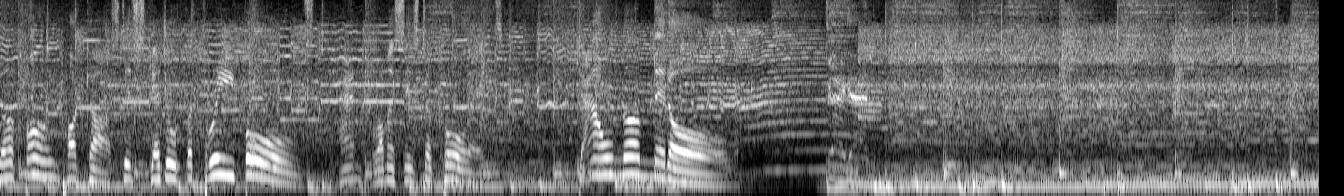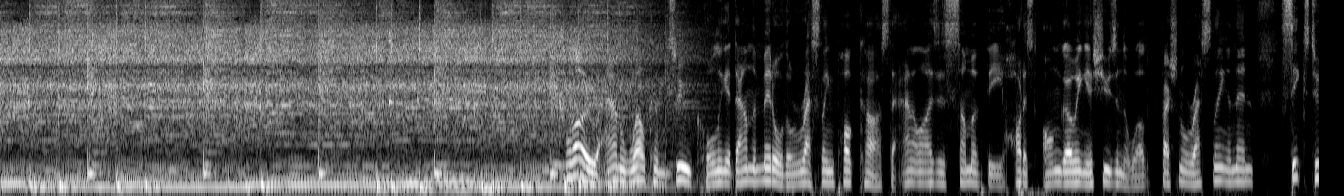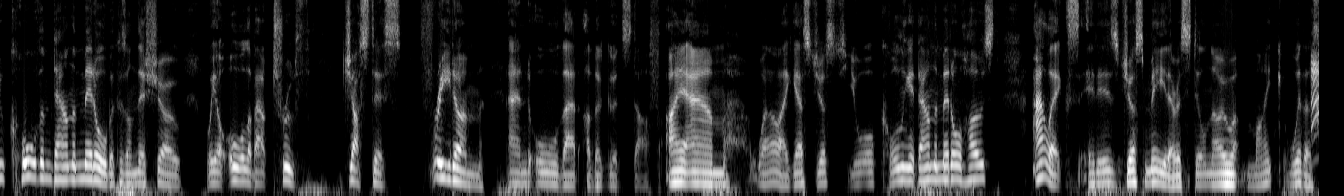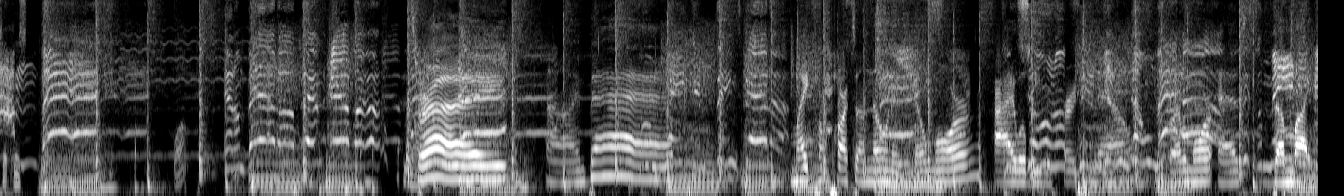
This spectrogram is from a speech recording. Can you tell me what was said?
The following podcast is scheduled for three falls and promises to call it Down the Middle. Hello and welcome to Calling It Down the Middle, the wrestling podcast that analyzes some of the hottest ongoing issues in the world of professional wrestling and then seeks to call them down the middle because on this show we are all about truth, justice, freedom, and all that other good stuff. I am, well, I guess just your Calling It Down the Middle host, Alex. It is just me. There is still no Mike with us at this. That's right. I'm back. Mike from Parts Unknown is no more. I will be referred to now forevermore as the Mike.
